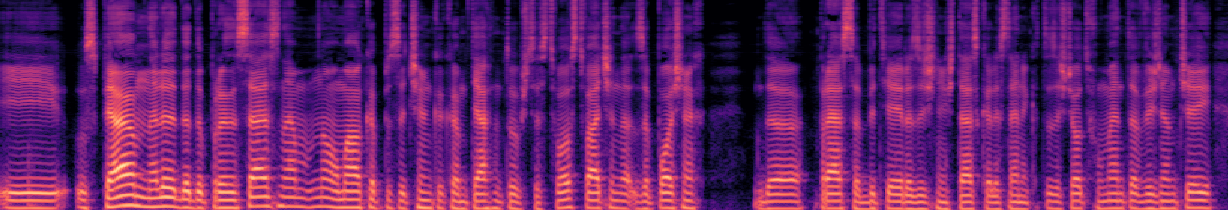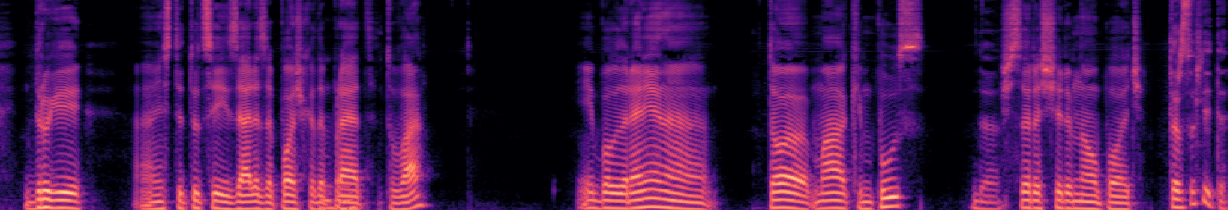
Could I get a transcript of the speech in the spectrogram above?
и успявам нали, да, да пренеса с една много малка песачинка към тяхното общество, с това, че на, започнах да правя събития и различни неща с калестениката, защото в момента виждам, че и други а, институции и зали започнаха да Мгм. правят това. И благодарение на този малък импулс да. ще се разшири много повече. Търсят ли те?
